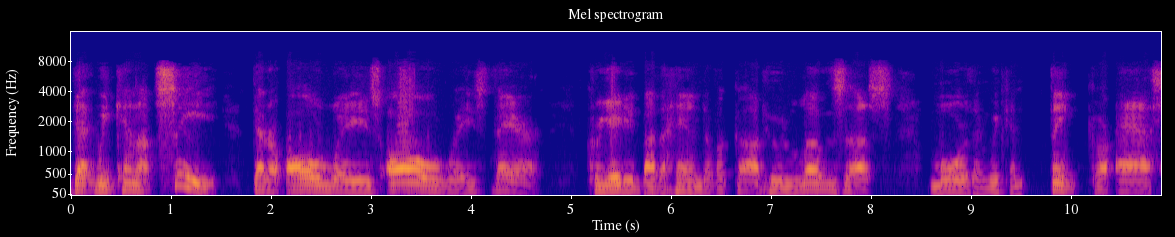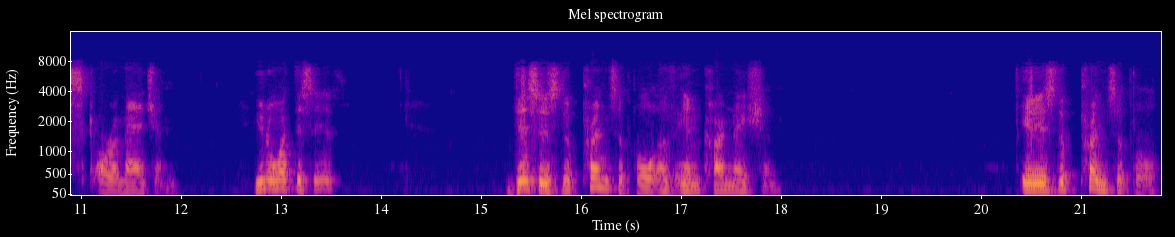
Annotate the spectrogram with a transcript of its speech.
that we cannot see that are always, always there, created by the hand of a God who loves us more than we can think or ask or imagine. You know what this is? This is the principle of incarnation. It is the principle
